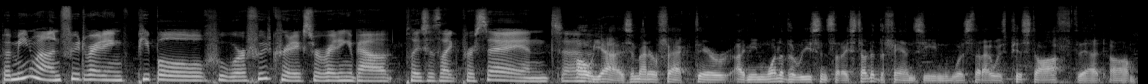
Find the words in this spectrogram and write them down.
But meanwhile, in food writing, people who were food critics were writing about places like Per se and. Uh, Oh yeah, as a matter of fact, there. I mean, one of the reasons that I started the fanzine was that I was pissed off that um,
